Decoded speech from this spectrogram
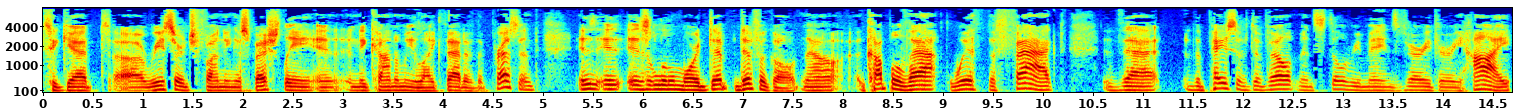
to get uh, research funding, especially in an economy like that of the present, is is, is a little more dip, difficult. Now, couple that with the fact that the pace of development still remains very, very high,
